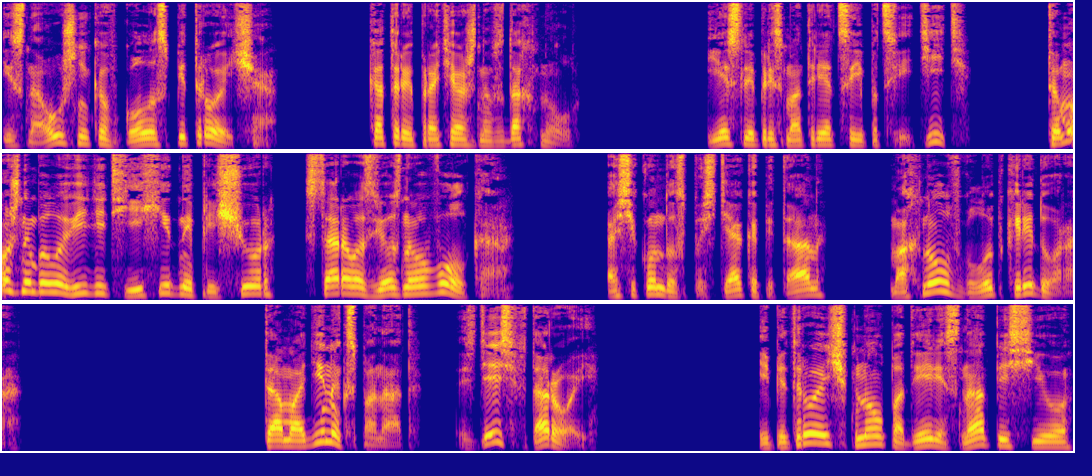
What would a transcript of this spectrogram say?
из наушников голос Петровича, который протяжно вздохнул. Если присмотреться и подсветить, то можно было видеть ехидный прищур старого звездного волка, а секунду спустя капитан махнул вглубь коридора. «Там один экспонат, здесь второй». И Петрович пнул по двери с надписью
